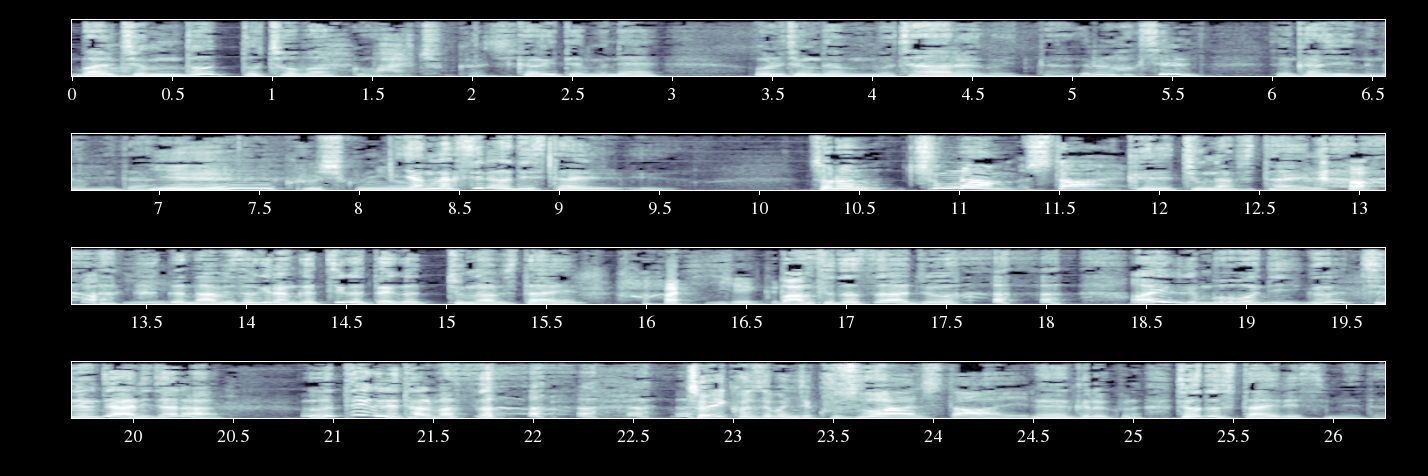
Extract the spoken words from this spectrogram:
말춤도 또 춰봤고 말춤까지. 그렇기 때문에 오늘 정답은 뭐 잘 알고 있다. 그런 확신을 지금 가지고 있는 겁니다. 예, 그러시군요. 양락 씨는 어디 스타일? 저는 충남 스타일. 그래 충남 스타일. 예. 그 남희석이랑 그 찍었대 그 충남 스타일. 아, 예, 그래. 빵 터졌어 아주. 아이 뭐 뭔지 그 진영재 아니잖아. 어떻게 그래 닮았어? 저희 컨셉은 이제 구수한 스타일. 네 그렇구나. 저도 스타일이 있습니다.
